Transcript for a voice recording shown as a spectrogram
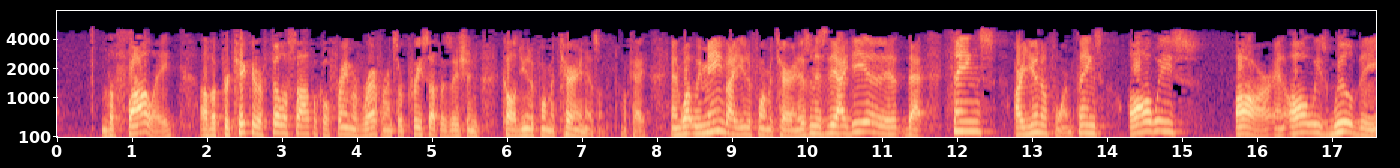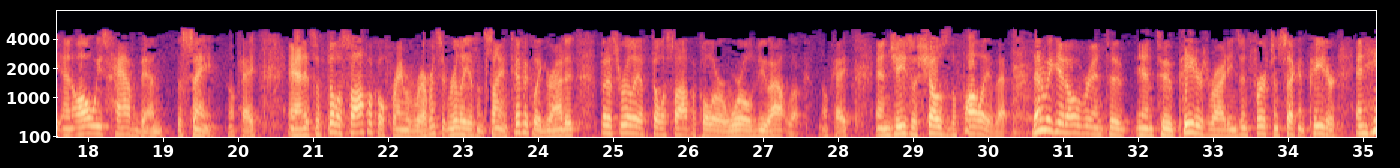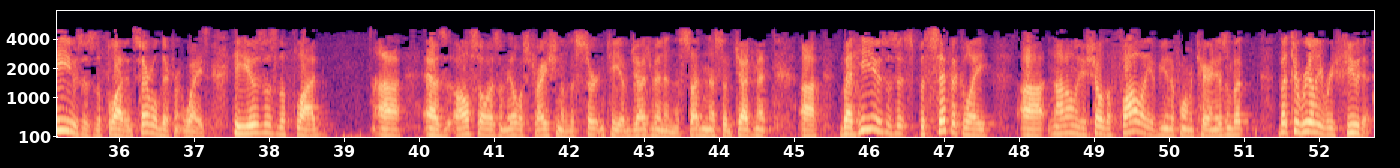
the folly of a particular philosophical frame of reference or presupposition called uniformitarianism. Okay? And what we mean by uniformitarianism is the idea that things are uniform. Things always are and always will be and always have been the same. Okay? And it's a philosophical frame of reference. It really isn't scientifically grounded, but it's really a philosophical or a worldview outlook. Okay? And Jesus shows the folly of that. Then we get over into, into Peter's writings in 1st and 2nd Peter, and he uses the flood in several different ways. He uses the flood uh, as also as an illustration of the certainty of judgment and the suddenness of judgment. Uh, but he uses it specifically uh, not only to show the folly of uniformitarianism, but, but to really refute it.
